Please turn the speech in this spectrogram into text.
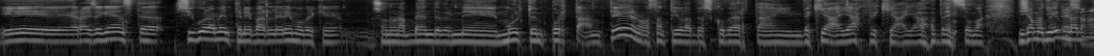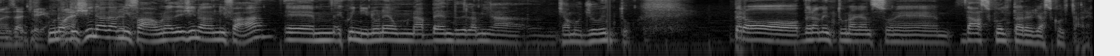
e Rise Against sicuramente ne parleremo perché sono una band per me molto importante nonostante io l'abbia scoperta in vecchiaia vecchiaia vabbè insomma diciamo di una, una eh. decina d'anni Adesso. fa una decina d'anni fa ehm, e quindi non è una band della mia diciamo gioventù però veramente una canzone da ascoltare e riascoltare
